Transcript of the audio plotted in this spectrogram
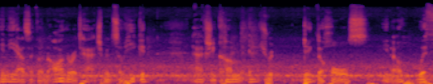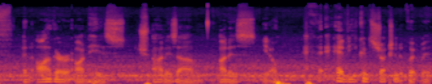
and he has like an auger attachment, so he could actually come and dr- dig the holes, you know, with an auger on his tr- on his um on his you know heavy construction equipment.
